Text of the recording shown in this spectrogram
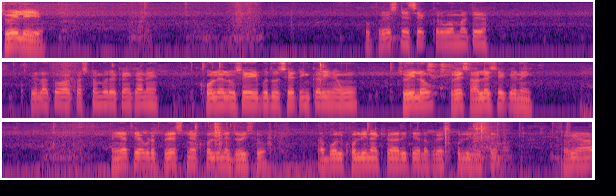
જોઈ લઈએ. તો પ્રેસને ચેક કરવા માટે પહેલાં તો આ કસ્ટમરે કંઈક આને ખોલેલું છે, એ બધું સેટિંગ કરીને હું જોઈ લઉં પ્રેસ હાલે છે કે નહીં. અહીંયાથી આપણે પ્રેસને ખોલીને જોઈશું. આ બોલ ખોલી નાખ્યો, આ રીતે એટલે પ્રેસ ખુલી જશે. હવે આ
